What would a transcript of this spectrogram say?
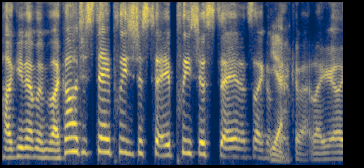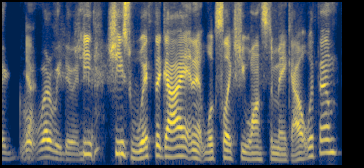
hugging him and like, oh, just stay, please, just stay, please, just stay, and it's like, okay, Yeah. come on, like like Yeah. what are we doing she here? she's with the guy and it looks like she wants to make out with him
